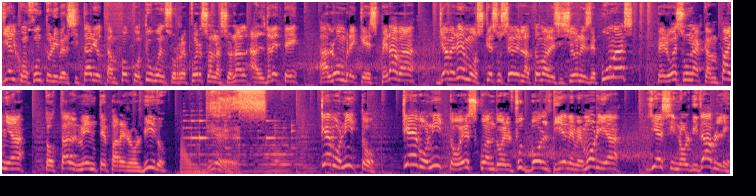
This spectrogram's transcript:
y el conjunto universitario tampoco tuvo en su refuerzo nacional Aldrete al hombre que esperaba. Ya veremos qué sucede en la toma de decisiones de Pumas, pero es una campaña totalmente para el olvido. 10. ¡Qué bonito! Qué bonito es cuando el fútbol tiene memoria y es inolvidable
